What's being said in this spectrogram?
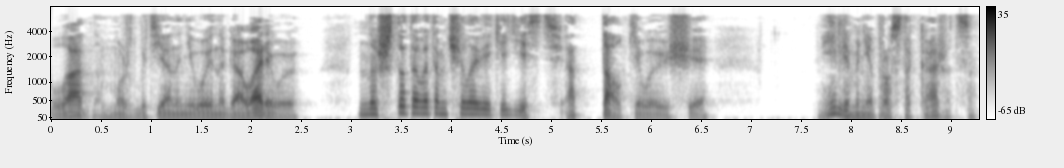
Ладно, может быть, я на него и наговариваю, но что-то в этом человеке есть отталкивающее. Или мне просто кажется.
